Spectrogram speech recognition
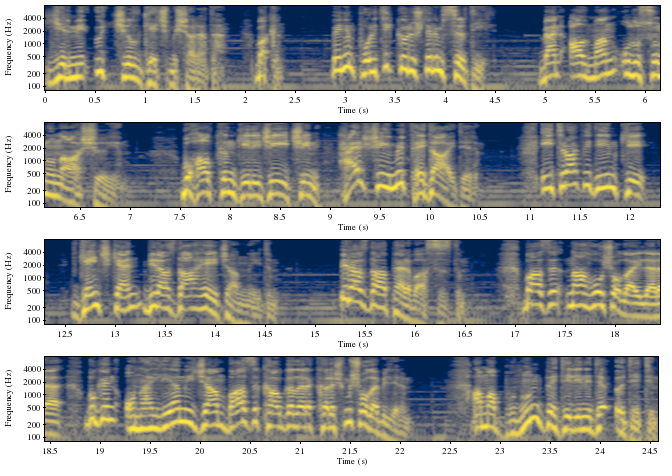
23 yıl geçmiş aradan. Bakın, benim politik görüşlerim sır değil. Ben Alman ulusunun aşığıyım. Bu halkın geleceği için her şeyimi feda ederim. İtiraf edeyim ki gençken biraz daha heyecanlıydım. Biraz daha pervasızdım. Bazı nahoş olaylara, bugün onaylayamayacağım bazı kavgalara karışmış olabilirim. Ama bunun bedelini de ödedim.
